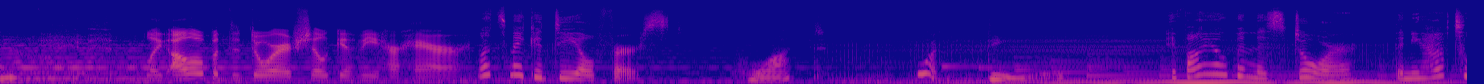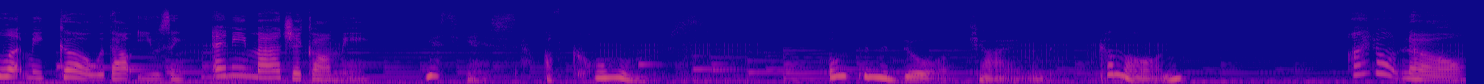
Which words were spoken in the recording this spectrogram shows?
like I'll open the door if she'll give me her hair. Let's make a deal first. What? What deal? If I open this door, then you have to let me go without using any magic on me. Yes, yes, of course. Open the door, child. Come on. I don't know.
